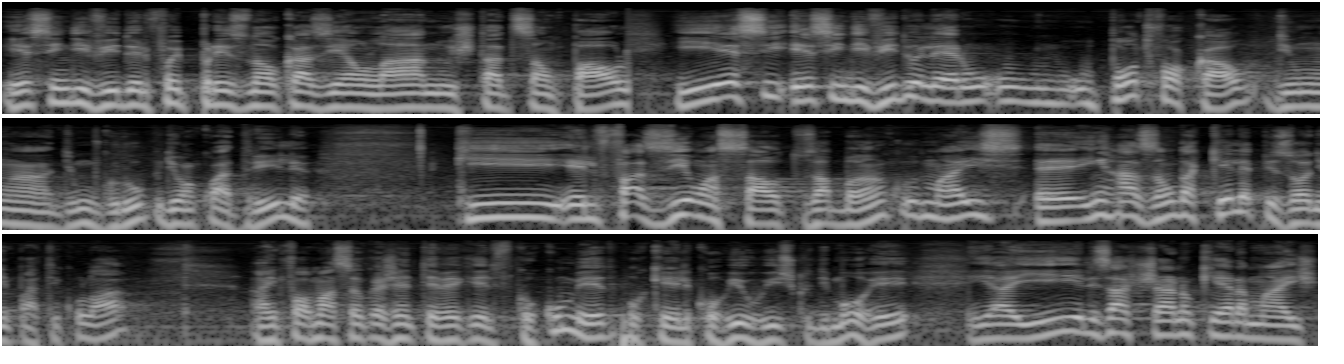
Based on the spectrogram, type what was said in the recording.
Esse indivíduo ele foi preso na ocasião lá no estado de São Paulo e esse, esse indivíduo ele era o, o ponto focal de, uma, de um grupo, de uma quadrilha que ele faziam assaltos a bancos, mas é, em razão daquele episódio em particular, a informação que a gente teve é que ele ficou com medo, porque ele corria o risco de morrer, e aí eles acharam que era mais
